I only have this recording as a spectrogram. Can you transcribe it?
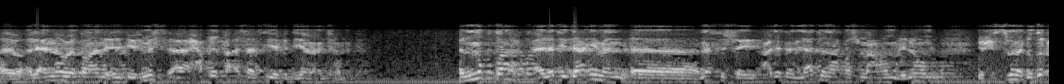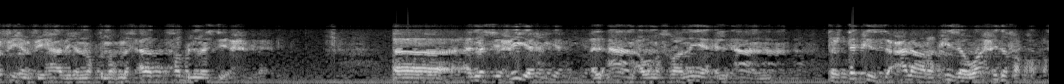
أيوة لأنه طبعا يمس حقيقة أساسية في الديانة عندهم. النقطة التي دائما آه، نفس الشيء عادة لا تناقش معهم لأنهم يحسون بضعفهم في هذه النقطة مسألة صب المسيح. آه، المسيحية الآن أو النصرانية الآن ترتكز على ركيزة واحدة فقط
